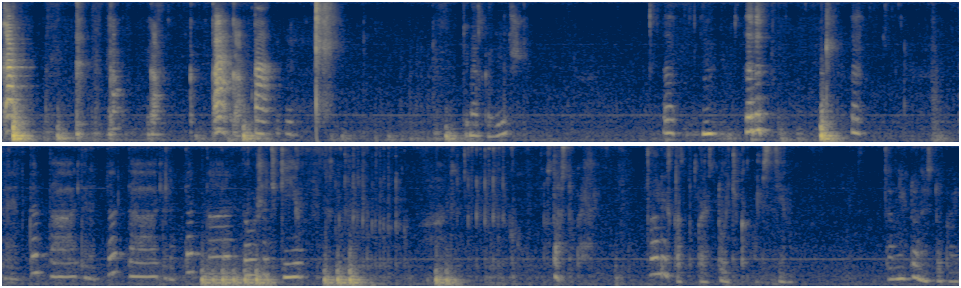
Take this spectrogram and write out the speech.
Ка. Ка. Ка. Ка. Ка. Ты мяско видишь? М? Та-та-та, та-та-та, та-та-та, Тошечки. Кто стукає? Аліска стукає стульчиком об стіну. Там ніхто не стукає.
